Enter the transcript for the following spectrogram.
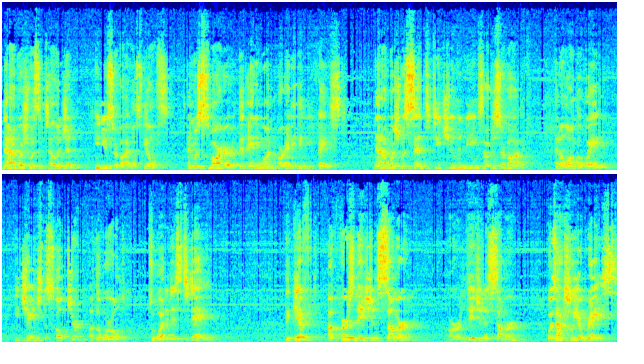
Nanabush was intelligent, he knew survival skills, and was smarter than anyone or anything he faced. Nanabush was sent to teach human beings how to survive, and along the way, he changed the sculpture of the world to what it is today. The gift of First Nations summer, or Indigenous summer, was actually a race.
